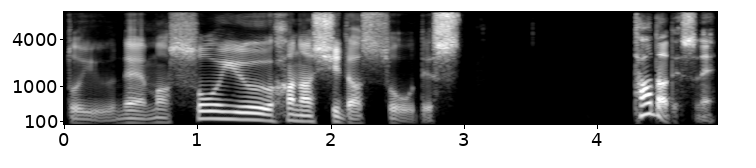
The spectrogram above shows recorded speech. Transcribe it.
というね、まあそういう話だそうです。ただですね、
